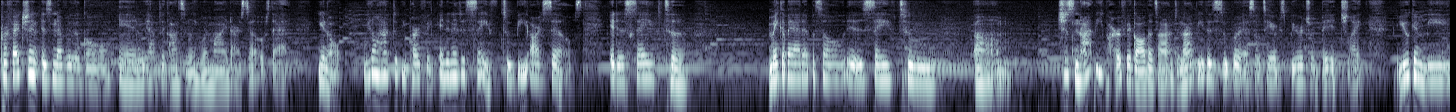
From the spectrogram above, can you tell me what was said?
perfection is never the goal, and we have to constantly remind ourselves that, you know, we don't have to be perfect, and it is safe to be ourselves. It is safe to make a bad episode. It is safe to um, just not be perfect all the time, to not be this super esoteric spiritual bitch. Like, you can be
